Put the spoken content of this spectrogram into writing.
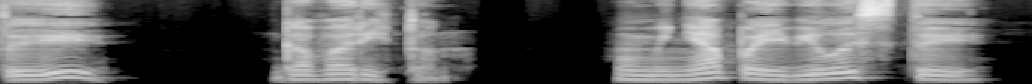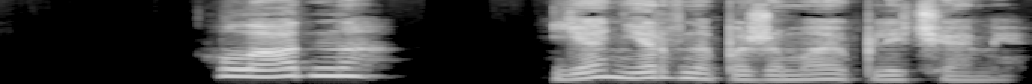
«Ты?» — говорит он. «У меня появилась ты». «Ладно». Я нервно пожимаю плечами.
